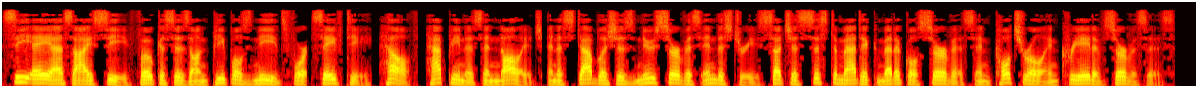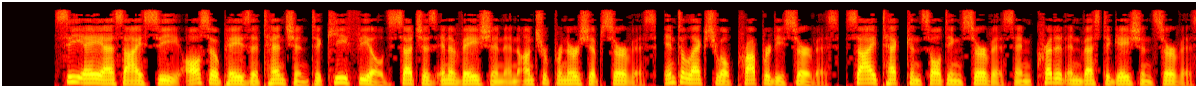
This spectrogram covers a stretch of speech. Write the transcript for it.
CASIC focuses on people's needs for safety, health, happiness and knowledge and establishes new service industries such as systematic medical service and cultural and creative services. CASIC also pays attention to key fields such as innovation and entrepreneurship service, intellectual property service, sci-tech consulting service and credit investigation service,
